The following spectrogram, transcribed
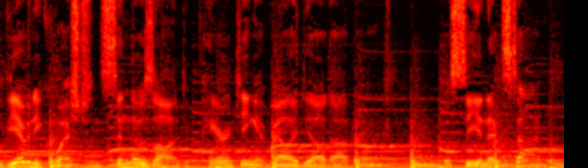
If you have any questions, send those on to parenting at valleydale.org. We'll see you next time.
